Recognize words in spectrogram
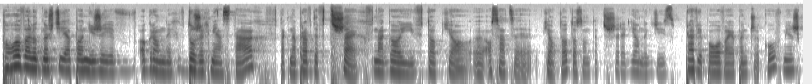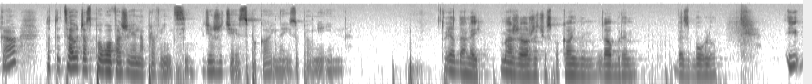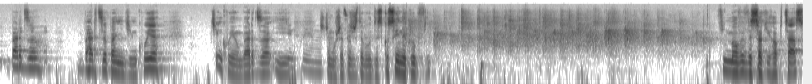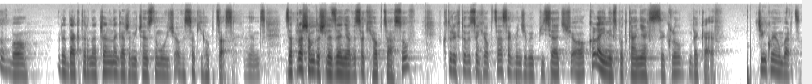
Połowa ludności Japonii żyje w ogromnych, w dużych miastach, tak naprawdę w trzech, w Nagoi, w Tokio, e, Osace, Kyoto. To są te trzy regiony, gdzie jest prawie połowa Japończyków mieszka. To, to cały czas połowa żyje na prowincji, gdzie życie jest spokojne i zupełnie inne. To ja dalej marzę o życiu spokojnym, dobrym, bez bólu. I bardzo, bardzo Pani dziękuję. Dziękuję bardzo i Dziękujemy jeszcze muszę bardzo. powiedzieć, że to był dyskusyjny klub fi- filmowy Wysokich Obcasów, bo redaktor naczelny każe mi często mówić o Wysokich Obcasach, więc zapraszam do śledzenia Wysokich Obcasów, w których to Wysokich Obcasach będziemy pisać o kolejnych spotkaniach z cyklu DKF. Dziękuję bardzo.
